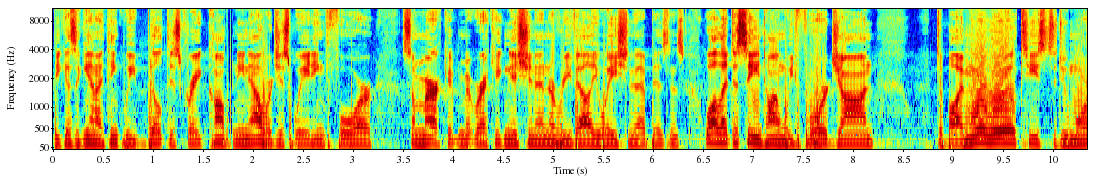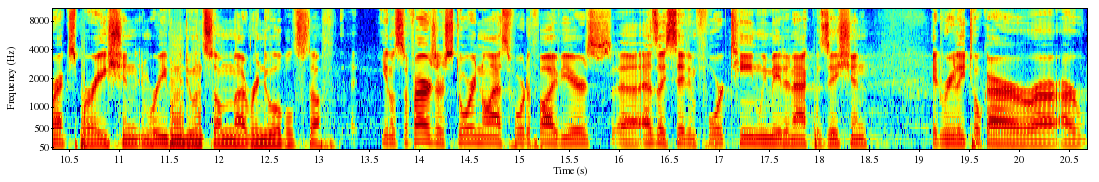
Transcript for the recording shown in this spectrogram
because again I think we've built this great company. Now we're just waiting for some market recognition and a revaluation of that business, while at the same time we forge on to buy more royalties, to do more exploration, and we're even doing some uh, renewable stuff. You know, so far as our story in the last four to five years, uh, as I said, in 14 we made an acquisition. It really took our, our, our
